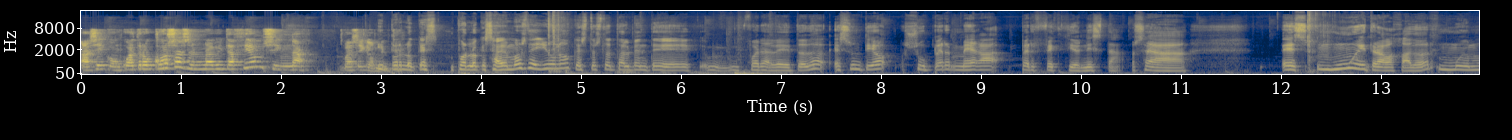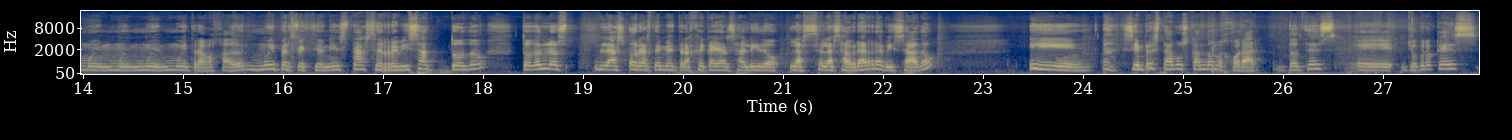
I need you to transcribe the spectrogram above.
Así, con cuatro cosas en una habitación sin nada, básicamente. Y por lo que es, por lo que sabemos de Juno, que esto es totalmente mm, fuera de todo, es un tío súper mega perfeccionista. O sea, es muy trabajador, muy, muy, muy, muy, muy trabajador, muy perfeccionista, se revisa todo, todas las horas de metraje que hayan salido las, se las habrá revisado y siempre está buscando mejorar. Entonces, eh, yo creo que es,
